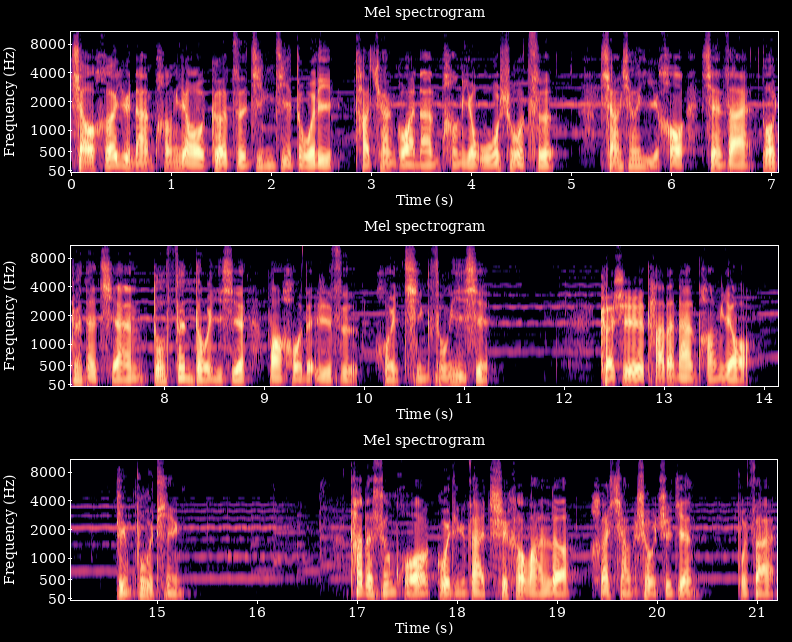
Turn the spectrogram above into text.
小何与男朋友各自经济独立，她劝过男朋友无数次，想想以后，现在多赚的钱，多奋斗一些，往后的日子会轻松一些。可是她的男朋友并不听，他的生活固定在吃喝玩乐和享受之间，不再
